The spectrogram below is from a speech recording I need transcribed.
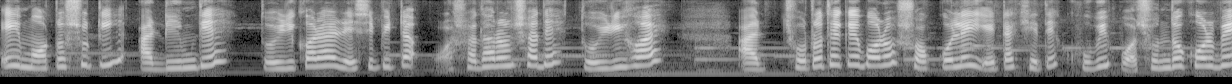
এই মটরশুঁটি আর ডিম দিয়ে তৈরি করার রেসিপিটা অসাধারণ স্বাদে তৈরি হয়। আর ছোট থেকে বড় সকলেই এটা খেতে খুবই পছন্দ করবে।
